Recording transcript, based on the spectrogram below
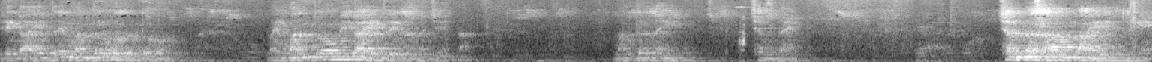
यदि गायत्री मंत्र बोल तो मैं मंत्रों में गायत्री करना चाहता मंत्र नहीं, छंद है। छंद साम गायत्री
